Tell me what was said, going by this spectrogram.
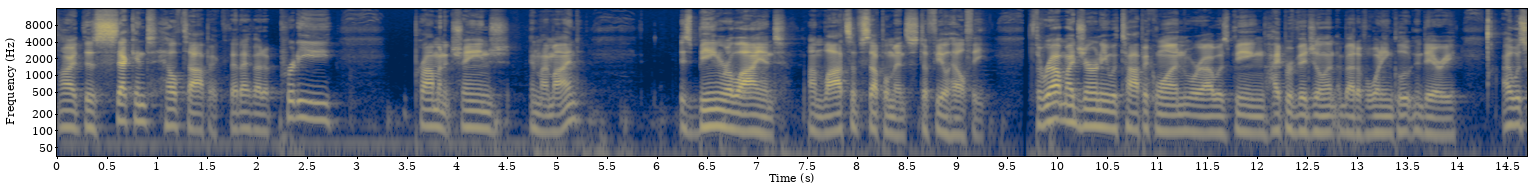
All right, this second health topic that I've had a pretty prominent change in my mind is being reliant on lots of supplements to feel healthy. Throughout my journey with topic 1 where I was being hyper vigilant about avoiding gluten and dairy, I was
